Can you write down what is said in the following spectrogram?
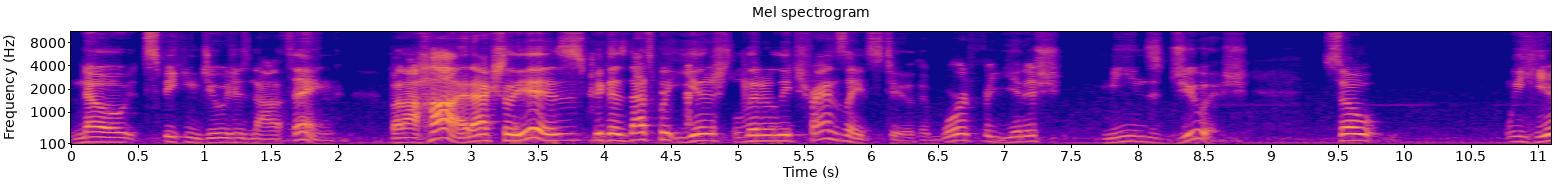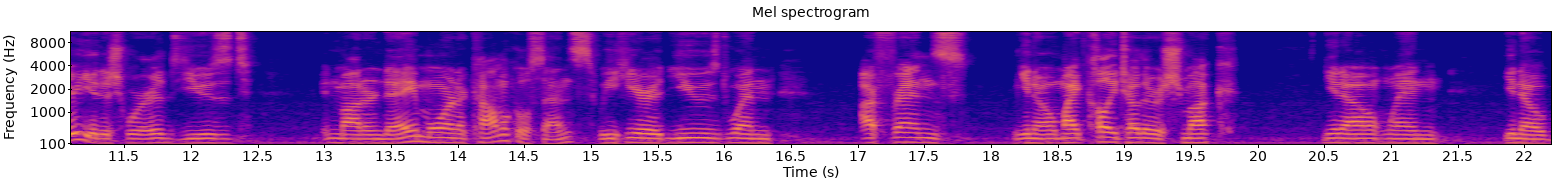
no, speaking Jewish is not a thing. But aha, it actually is because that's what Yiddish literally translates to. The word for Yiddish means Jewish. So we hear Yiddish words used in modern day more in a comical sense. We hear it used when our friends you know, might call each other a schmuck, you know, when, you know,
